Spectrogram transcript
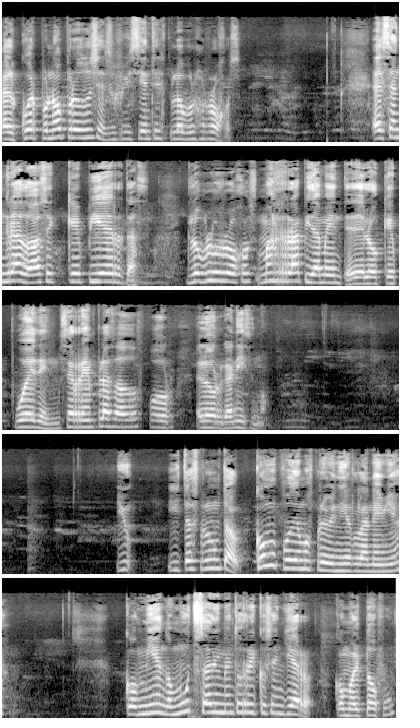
el cuerpo no produce suficientes glóbulos rojos. El sangrado hace que pierdas glóbulos rojos más rápidamente de lo que pueden ser reemplazados por el organismo. Y, y, te has preguntado, ¿cómo podemos prevenir la anemia? Comiendo muchos alimentos ricos en hierro, como el tofu,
